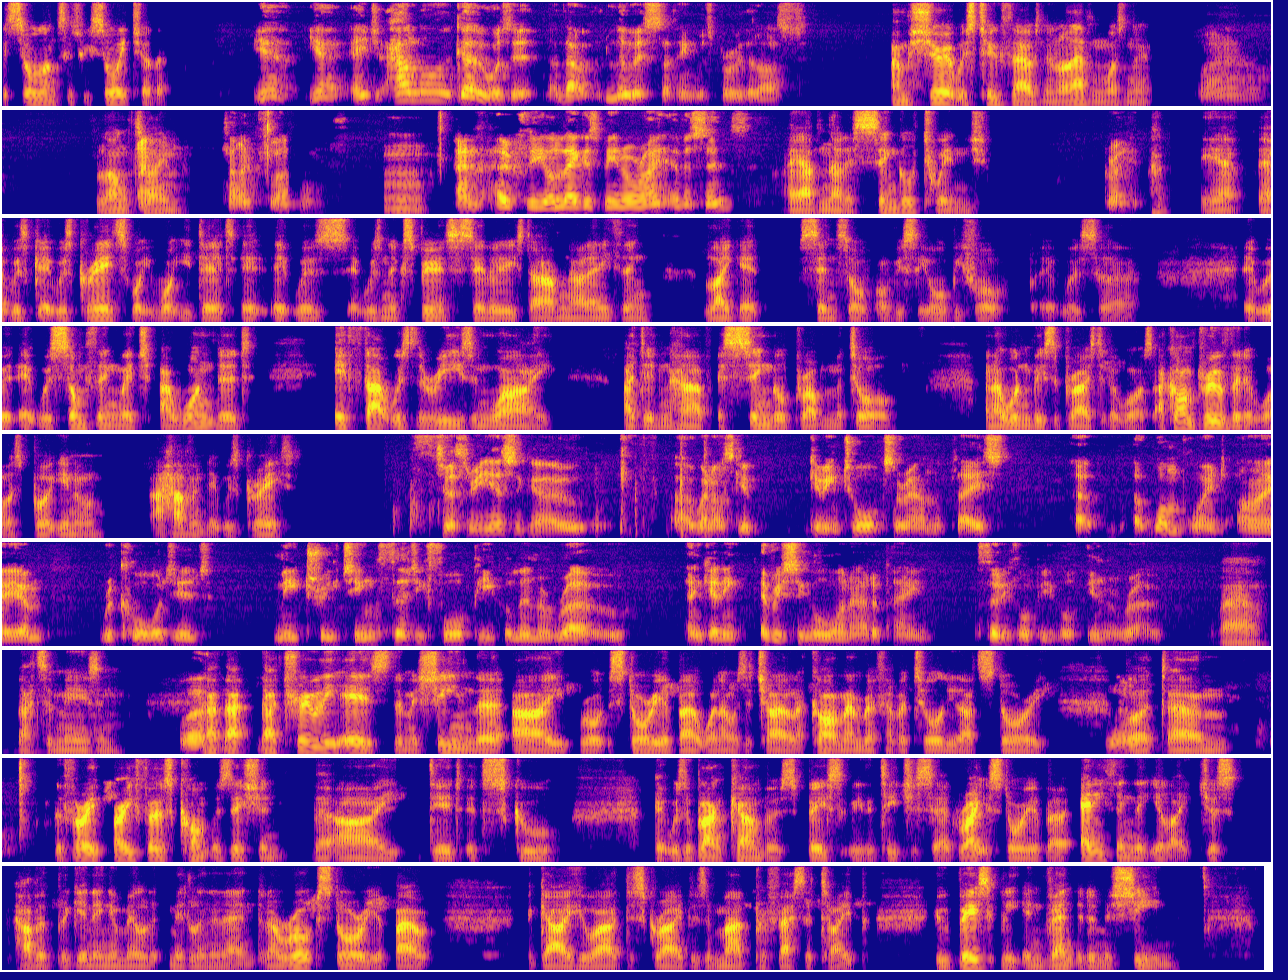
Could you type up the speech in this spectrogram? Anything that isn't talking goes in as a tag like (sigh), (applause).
it's so long since we saw each other. Yeah, yeah. Age. How long ago was it? That Lewis, I think, was probably the last. I'm sure it was 2011, wasn't it? Wow. Long time. Time flies. Mm. And hopefully your leg has been all right ever since. I haven't had a single twinge. Great. (laughs) Yeah, it was it was great what what you did. It it was it was an experience to say the least. I haven't had anything like it since, obviously, or before. But it was uh, it was it was something which I wondered if that was the reason why I didn't have a single problem at all, and I wouldn't be surprised if it was. I can't prove that it was, but you know, I haven't. It was great. Two or three years ago, uh, when I was give, giving talks around the place, uh, at one point I um, recorded me treating 34 people in a row and getting every single one out of pain. 34 people in a row. Wow, that's amazing. That, that that truly is the machine that I wrote a story about when I was a child. I can't remember if I ever told you that story, no. but um, the very very first composition that I did at school, it was a blank canvas. Basically, the teacher said, write a story about anything that you like. Just have a beginning, a middle, middle, and an end. And I wrote a story about a guy who I described as a mad professor type, who basically invented a machine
